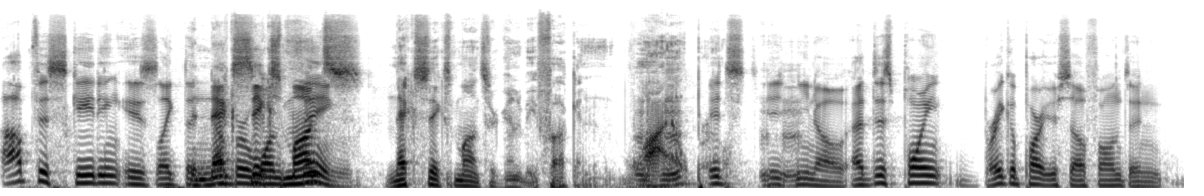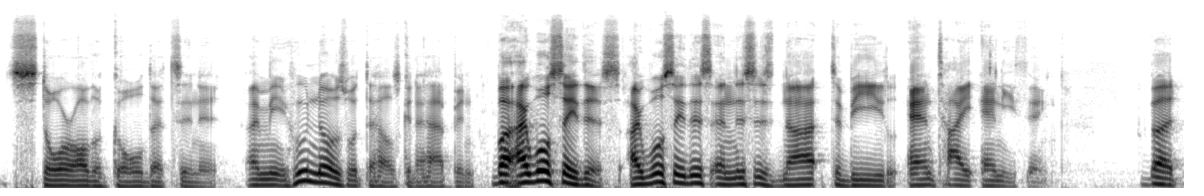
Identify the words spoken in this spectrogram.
obfuscating is like the, The next number six one months, thing. next six months are going to be fucking wild, bro. It's it, you know at this point, break apart your cell phones and store all the gold that's in it. I mean, who knows what the hell's gonna happen? But I will say this. I will say this, and this is not to be anti anything, but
